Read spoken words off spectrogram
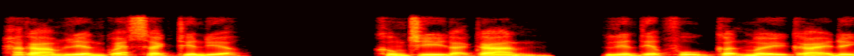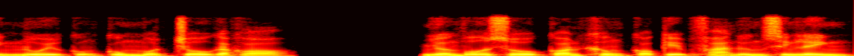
Hắc ám liền quét sạch thiên địa. Không chỉ đại càn, liên tiếp phụ cận mấy cái đỉnh núi cũng cùng một chỗ gặp khó. Nhường vô số còn không có kịp phản ứng sinh linh,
